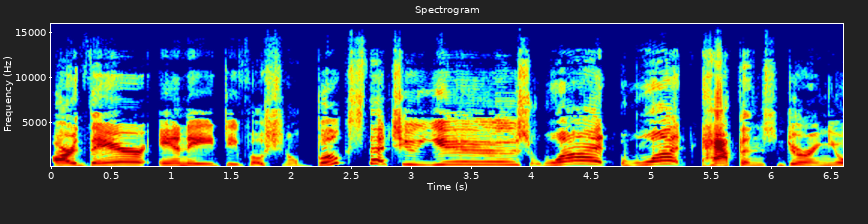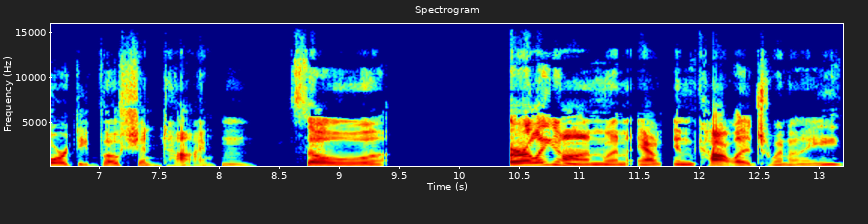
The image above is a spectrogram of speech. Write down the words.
Are there any devotional books that you use? What what happens during your devotion time? Hmm. So early on, when out in college, when I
